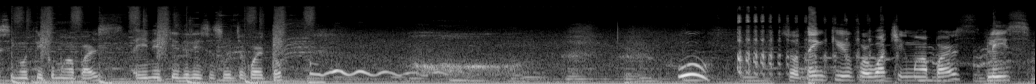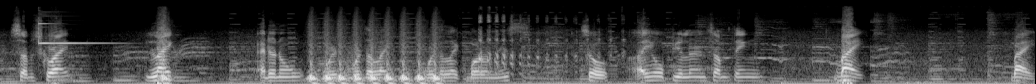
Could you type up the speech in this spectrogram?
Singuti ko mga pars. Ayinit kayo diri sa sud sa kwarto. Woo! So thank you for watching mga pars. Please subscribe, like. I don't know where, where the like where the like button is. So I hope you learned something. Bye. Bye.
